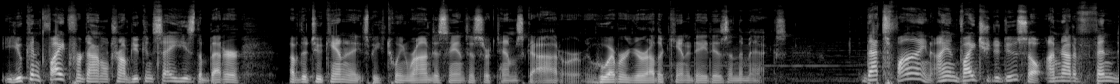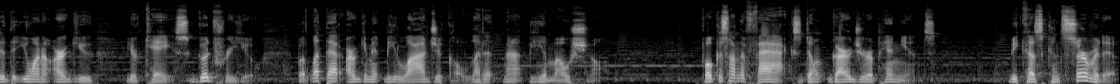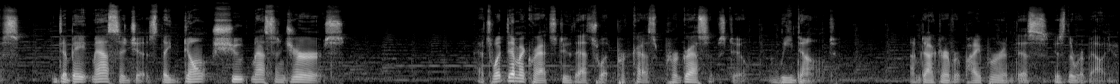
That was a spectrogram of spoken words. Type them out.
You can fight for Donald Trump. You can say he's the better of the two candidates between Ron DeSantis or Tim Scott or whoever your other candidate is in the mix. That's fine. I invite you to do so. I'm not offended that you want to argue your case. Good for you. But let that argument be logical, let it not be emotional. Focus on the facts, don't guard your opinions. Because conservatives debate messages, they don't shoot messengers. That's what Democrats do, that's what progressives do. We don't. I'm Dr. Everett Piper, and this is The Rebellion.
